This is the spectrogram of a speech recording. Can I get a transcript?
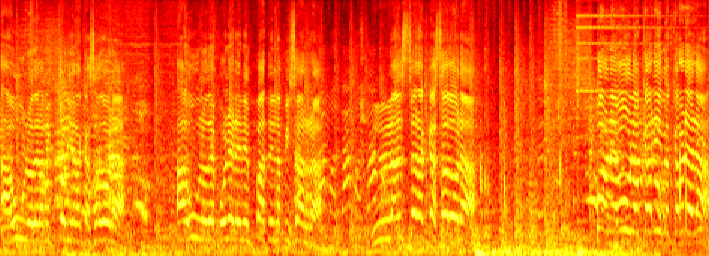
A uno de la victoria la cazadora. A uno de poner el empate en la pizarra. Lanza la cazadora. Pone uno Karime Cabrera.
